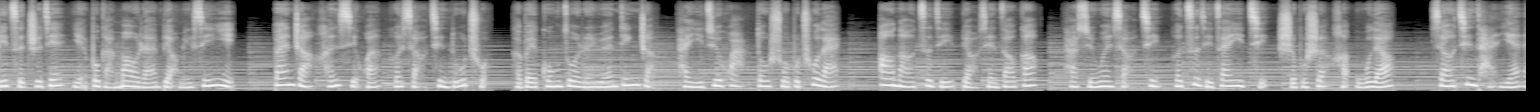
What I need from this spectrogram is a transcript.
彼此之间也不敢贸然表明心意。班长很喜欢和小庆独处，可被工作人员盯着，他一句话都说不出来，懊恼自己表现糟糕。他询问小庆和自己在一起是不是很无聊，小庆坦言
